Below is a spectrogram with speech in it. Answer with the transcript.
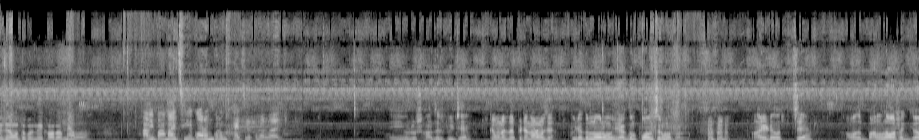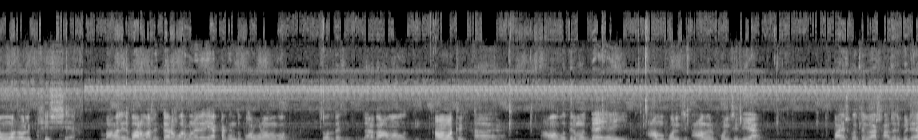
নিজের মতো করে নিয়ে খাওয়া দাওয়া না বাবা আমি বানাইছি গরম গরম খাইছে তোমার ভাই। এই হলো সাজের পিঠে। কেমন আছে পিঠা নরম আছে পিঠা তো নরম হয়েছে একদম পঞ্চের মতন। আর এটা হচ্ছে আমাদের বাংলা ভাষা গ্রাম্য ভাষা বলে খিসে বাঙালির বারো মাসের তেরো পর্বণের এই একটা কিন্তু পর্ব আমাকে চলতেছে। যারা আমাবতী। আমাবতী? হ্যাঁ। আমাবতীর মধ্যে এই আম ফল আমের ফলসি দিয়া পায়েস করতে হবে আর সাজের পিঠা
